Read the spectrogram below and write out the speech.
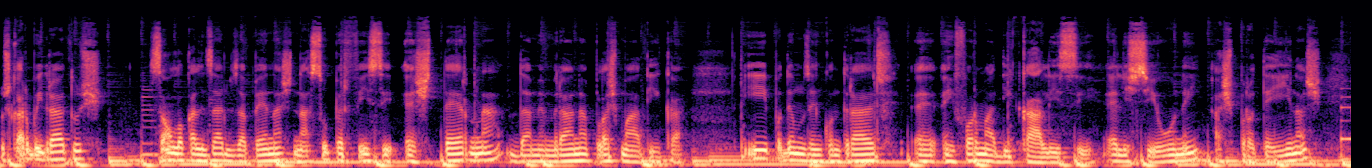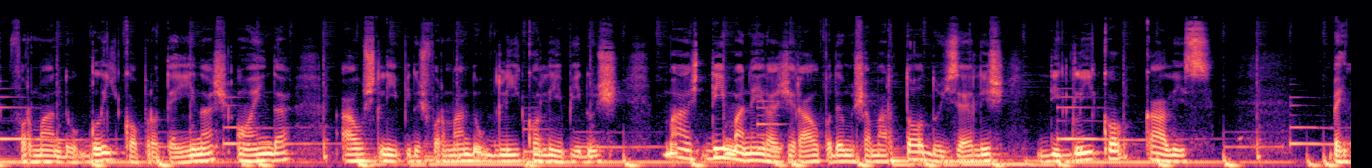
Os carboidratos são localizados apenas na superfície externa da membrana plasmática e podemos encontrar eh, em forma de cálice. Eles se unem às proteínas, formando glicoproteínas, ou ainda aos lípidos, formando glicolípidos. Mas, de maneira geral, podemos chamar todos eles de glicocálice. Bem,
